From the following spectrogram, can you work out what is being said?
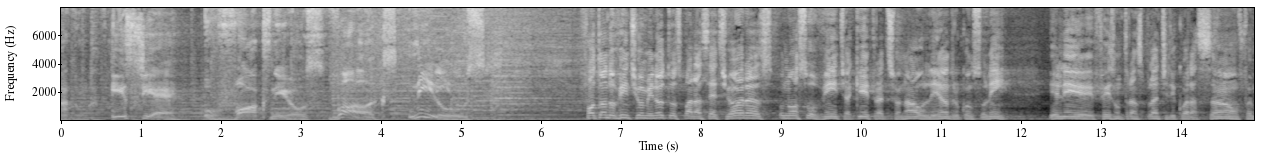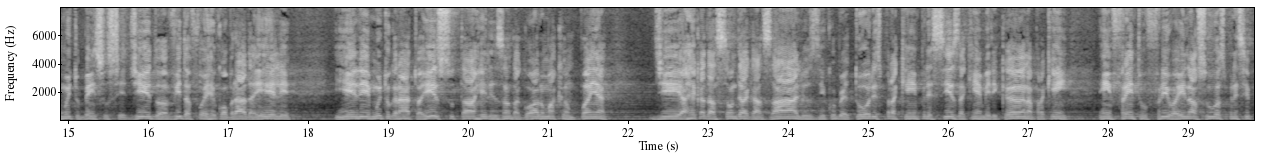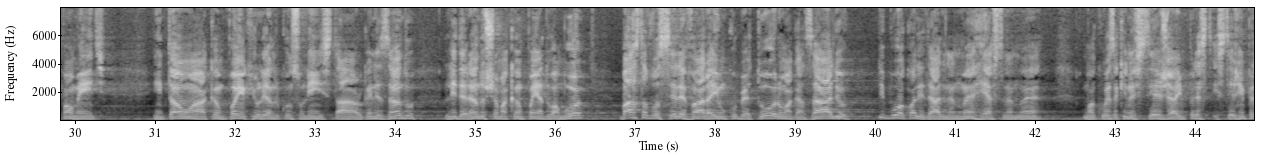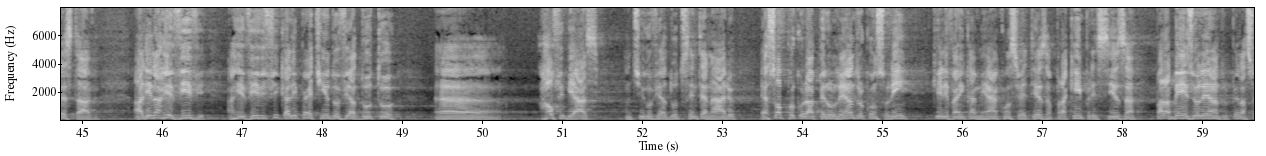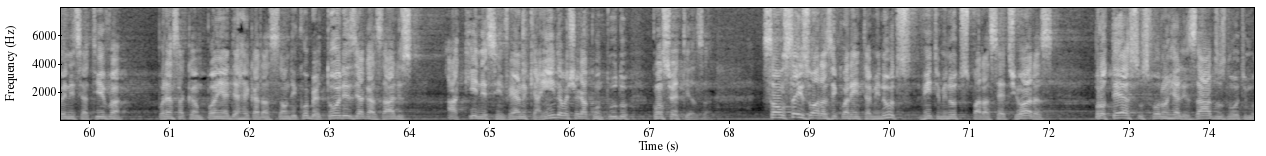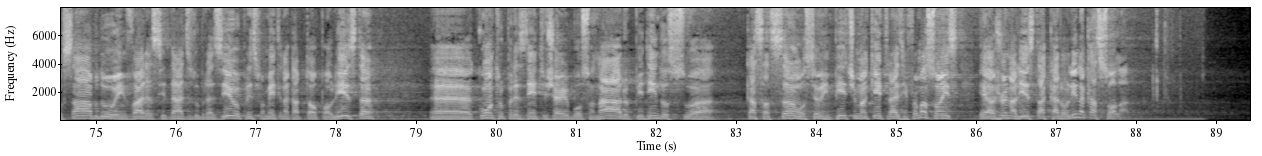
Este é o Fox News. Fox News. Faltando 21 minutos para 7 horas, o nosso ouvinte aqui, tradicional, o Leandro Consolim, ele fez um transplante de coração, foi muito bem sucedido, a vida foi recobrada a ele, e ele, muito grato a isso, está realizando agora uma campanha de arrecadação de agasalhos e cobertores para quem precisa aqui em Americana, para quem enfrenta o frio aí nas ruas principalmente. Então, a campanha que o Leandro Consolim está organizando liderando, chama Campanha do Amor. Basta você levar aí um cobertor, um agasalho de boa qualidade, né? Não é resto, né? Não é uma coisa que não esteja, emprest... esteja imprestável. Ali na Revive, a Revive fica ali pertinho do viaduto uh, Ralph Biasi, antigo viaduto centenário. É só procurar pelo Leandro Consolim que ele vai encaminhar com certeza para quem precisa. Parabéns, viu, Leandro, pela sua iniciativa, por essa campanha de arrecadação de cobertores e agasalhos aqui nesse inverno, que ainda vai chegar com tudo, com certeza. São 6 horas e 40 minutos, 20 minutos para 7 horas. Protestos foram realizados no último sábado em várias cidades do Brasil, principalmente na capital paulista, eh, contra o presidente Jair Bolsonaro, pedindo sua cassação, o seu impeachment. Quem traz informações é a jornalista Carolina Cassola.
